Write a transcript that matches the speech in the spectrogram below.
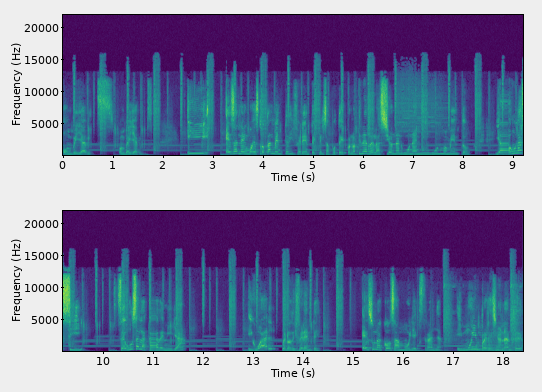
ombeyavits, ombeyavits. Y esa lengua es totalmente diferente que el zapoteco, no tiene relación alguna en ningún momento. Y aún así, se usa la cadenilla igual, pero diferente. Es una cosa muy extraña y muy impresionante.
